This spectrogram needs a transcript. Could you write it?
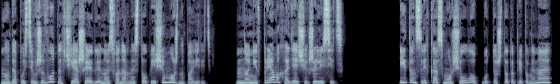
Но, допустим, в животных, чья шея длиной с фонарный столб, еще можно поверить. Но не в прямо ходящих же лисиц. Итан слегка сморщил лоб, будто что-то припоминая,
